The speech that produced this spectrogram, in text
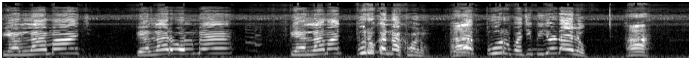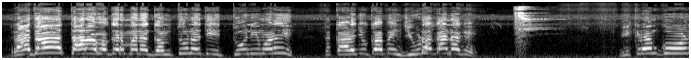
પહેલામાં જ પહેલા રોલમાં પહેલામાં જ પૂરું કરી નાખવાનું. હા. પૂરું પછી બીજો ડાયલોગ હા. રાધા તારા વગર મને ગમતું નથી. તું નહીં મળી તો કાળજુ કાપીને જીવડો કા નાખે? વિક્રમ કોણ?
